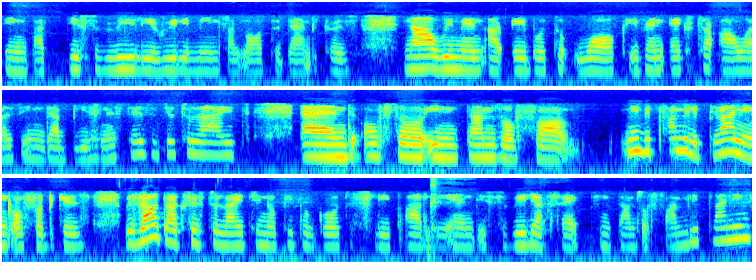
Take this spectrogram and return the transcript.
thing, but this really, really means a lot to them because now women are able to work even extra hours in their businesses due to light, and also in terms of uh, maybe family planning also because without access to light, you know, people go to sleep early and this really affects in terms of family planning.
